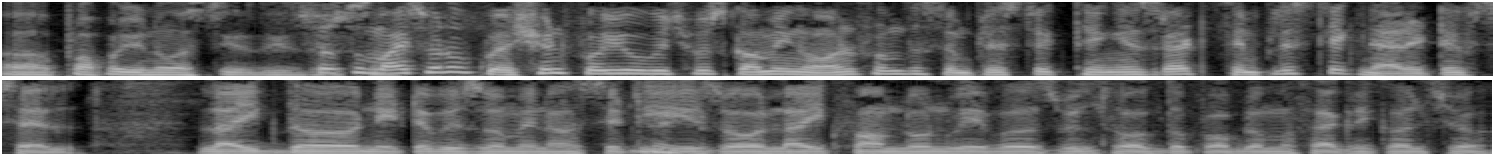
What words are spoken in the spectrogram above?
uh, proper universities these So, days. so my sort of question for you, which was coming on from the simplistic thing, is that simplistic narratives sell, like the nativism in our cities, or like farm loan waivers will solve the problem of agriculture.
